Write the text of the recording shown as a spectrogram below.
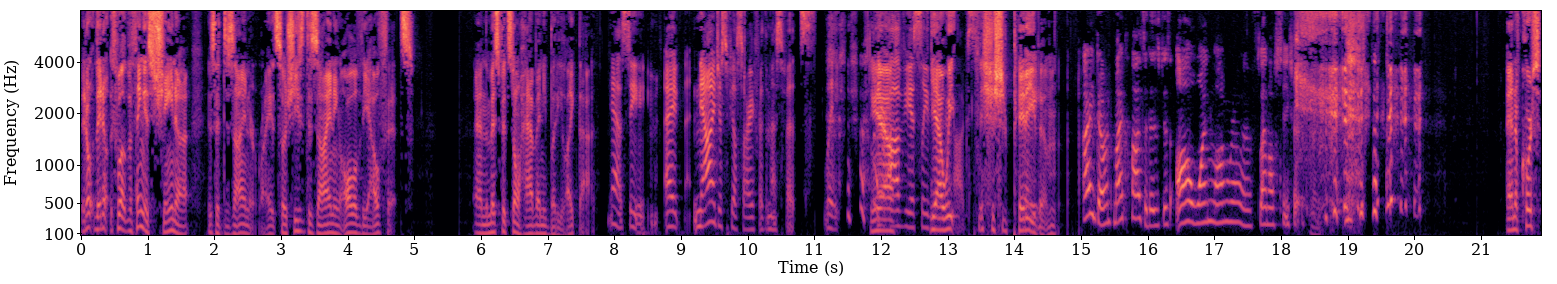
They don't. They don't. Well, the thing is, Shana is a designer, right? So she's designing all of the outfits, and the Misfits don't have anybody like that. Yeah. See, I now I just feel sorry for the misfits. Like, Yeah. obviously the Yeah, we underdogs. you should pity Right. them. I don't. My closet is just all one long row of flannel t-shirts. And of course,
